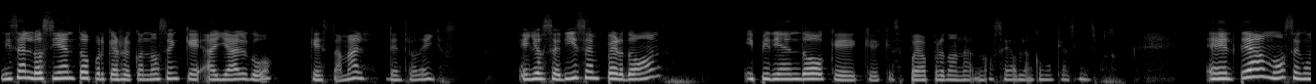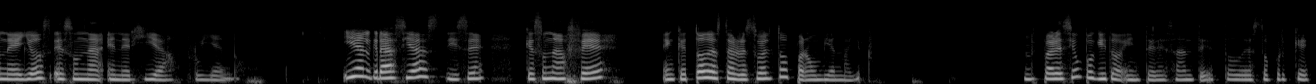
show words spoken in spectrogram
Dicen lo siento porque reconocen que hay algo que está mal dentro de ellos. Ellos se dicen perdón y pidiendo que, que se pueda perdonar, ¿no? Se hablan como que a sí mismos. El te amo, según ellos, es una energía fluyendo. Y el gracias dice que es una fe en que todo está resuelto para un bien mayor. Me pareció un poquito interesante todo esto porque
